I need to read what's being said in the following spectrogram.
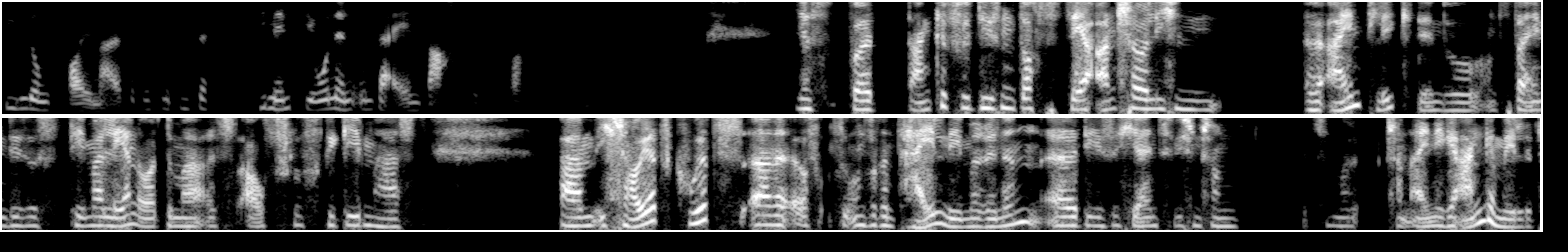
Bildungsräume, also dass man diese Dimensionen unter ein Dach sozusagen bekommt. Ja, super. Danke für diesen doch sehr anschaulichen Einblick, den du uns da in dieses Thema Lernorte mal als Aufschluss gegeben hast. Ähm, ich schaue jetzt kurz äh, zu unseren Teilnehmerinnen, äh, die sich ja inzwischen schon, jetzt haben wir schon einige angemeldet,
